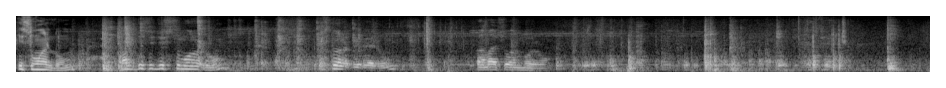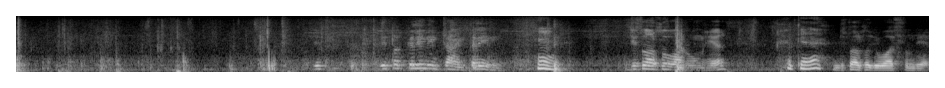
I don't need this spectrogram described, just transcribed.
This one room. Like this is just small room. It's not a bigger room. But also one more room. That's. This, this for cleaning time, cleaning. Hmm. This also one room here. Okay. This also you wash from there.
